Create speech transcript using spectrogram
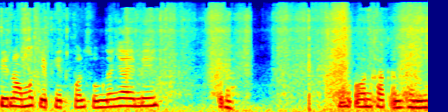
พี่น้องมาเก็บเห็ดขนสูงนใหญ่มีปุ่นน่ะน้องอ้อนคักอันทันนี้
